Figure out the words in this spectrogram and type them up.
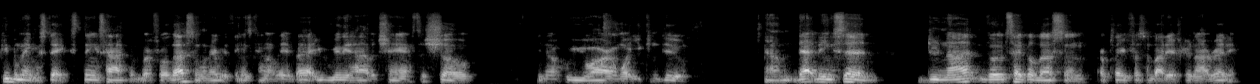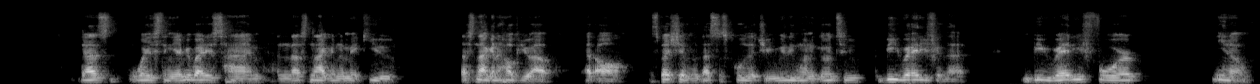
people make mistakes, things happen. But for a lesson, when everything is kind of laid back, you really have a chance to show, you know, who you are and what you can do. Um, that being said, do not go take a lesson or play for somebody if you're not ready. That's wasting everybody's time, and that's not going to make you, that's not going to help you out at all, especially if that's a school that you really want to go to. Be ready for that. Be ready for, you know,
